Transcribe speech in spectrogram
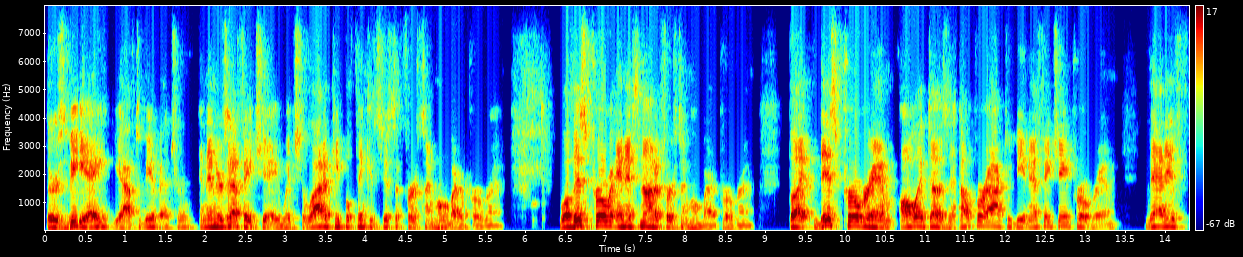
There's VA, you have to be a veteran, and then there's FHA, which a lot of people think is just a first-time homebuyer program. Well, this program, and it's not a first-time homebuyer program, but this program, all it does, the Helper Act would be an FHA program that if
